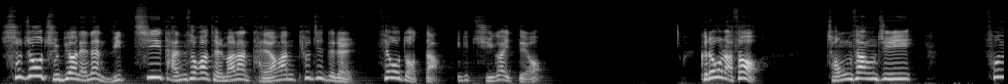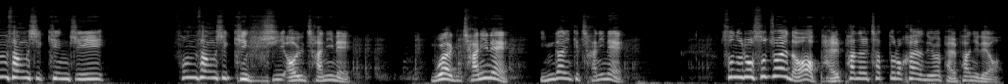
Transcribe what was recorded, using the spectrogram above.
수조 주변에는 위치 단서가 될 만한 다양한 표지들을 세워두었다. 이게 쥐가 있대요. 그러고 나서 정상 쥐, 손상시킨 쥐, 손상시킨 쥐, 어이 잔인해. 뭐야 잔인해. 인간이 이렇게 잔인해. 손으로 수조에 넣어 발판을 찾도록 하는데 왜 발판이래요?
